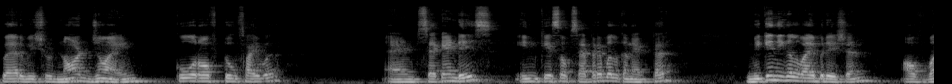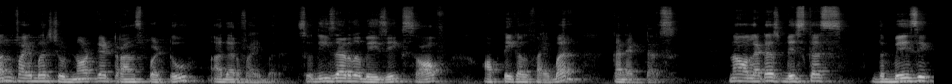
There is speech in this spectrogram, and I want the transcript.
where we should not join core of two fiber and second is in case of separable connector mechanical vibration of one fiber should not get transferred to other fiber. So these are the basics of optical fiber connectors. Now let us discuss the basic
